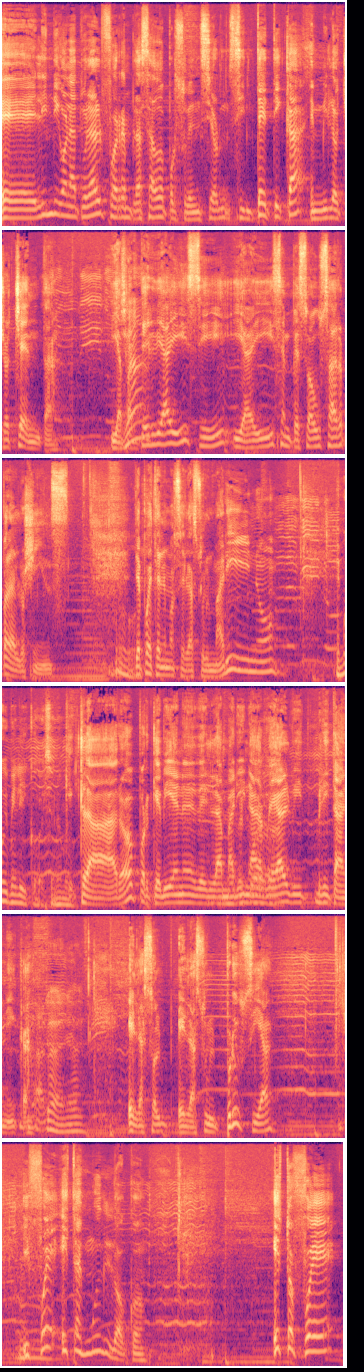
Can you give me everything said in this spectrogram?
Eh, el índigo natural fue reemplazado por su versión sintética en 1880. Y a ¿Ya? partir de ahí, sí, y ahí se empezó a usar para los jeans. Oh. Después tenemos el azul marino, Es muy milico ese nombre. que claro, porque viene de la Marina. Real Bri- Británica. Claro. El azul, el azul Prusia. Y fue, esta es muy loco. Esto fue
